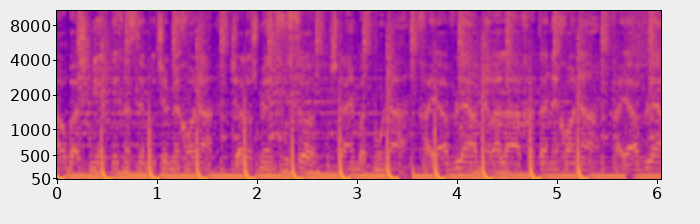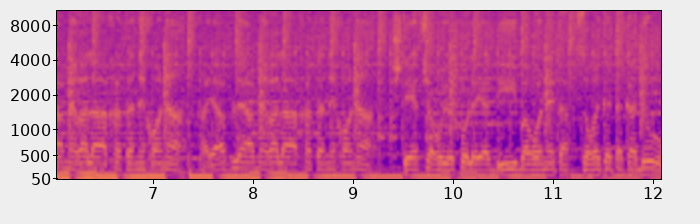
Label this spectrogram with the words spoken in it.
ארבע שניות נכנס למוד של מכונה. שלוש מהן תפוסות, שתיים בתמונה. חייב להמר על האחת הנכונה. חייב להמר על האחת הנכונה. חייב להמר על האחת הנכונה. שתי אפשרויות פה לידי ברונטה. זורק את הכדור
